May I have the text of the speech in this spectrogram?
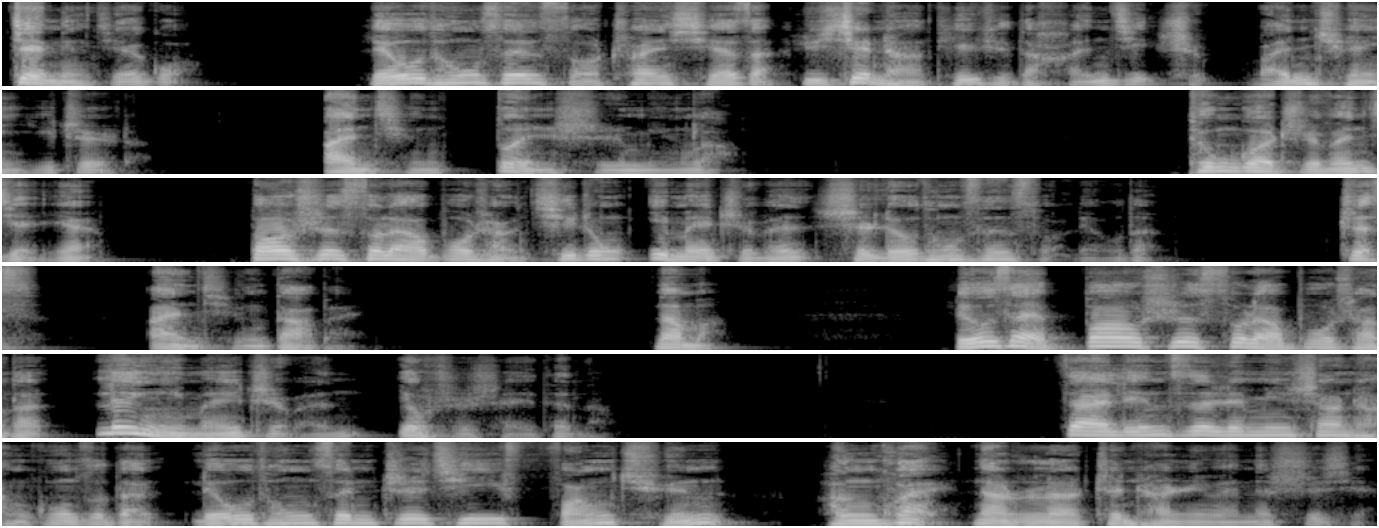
鉴定结果，刘同森所穿鞋子与现场提取的痕迹是完全一致的，案情顿时明朗。通过指纹检验，包尸塑料布上其中一枚指纹是刘同森所留的，至此案情大白。那么，留在包尸塑料布上的另一枚指纹又是谁的呢？在临淄人民商场工作的刘同森之妻房群很快纳入了侦查人员的视线。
